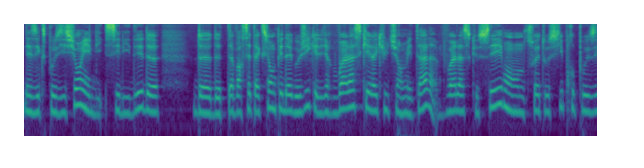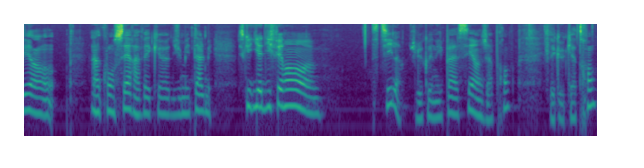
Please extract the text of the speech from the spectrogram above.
des, expositions, et c'est l'idée de, d'avoir cette action pédagogique et de dire voilà ce qu'est la culture métal, voilà ce que c'est. On souhaite aussi proposer un, concert avec euh, du métal, mais parce qu'il y a différents euh, style. Je le connais pas assez, hein, j'apprends. Ça fait que 4 ans.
